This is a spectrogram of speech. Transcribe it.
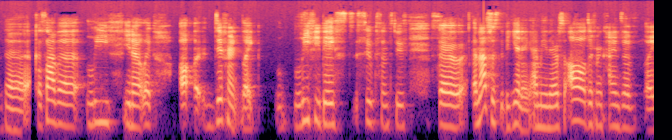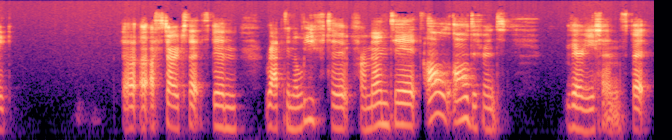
the cassava leaf, you know, like uh, different like leafy based soups and stews. So, and that's just the beginning. I mean, there's all different kinds of like a, a starch that's been wrapped in a leaf to ferment it. All all different variations, but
